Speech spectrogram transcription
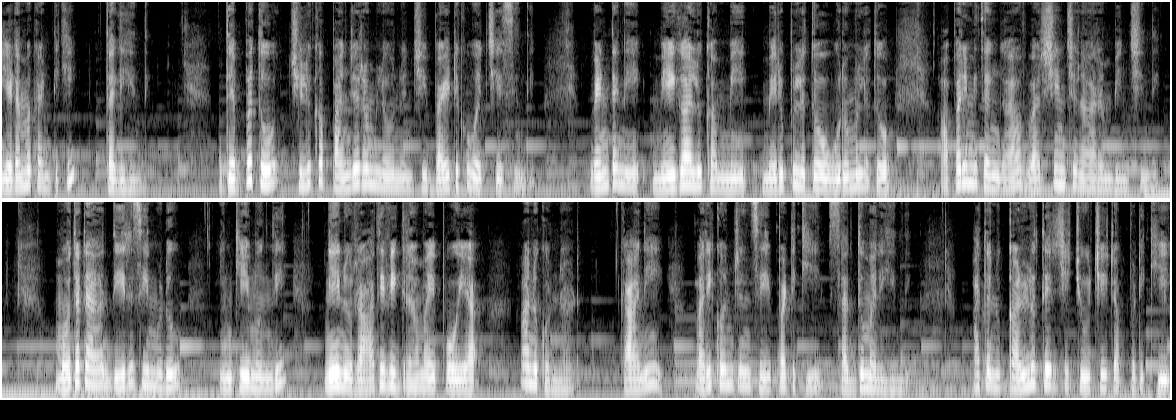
ఎడమ కంటికి తగిలింది. దెబ్బతో చిలుక పంజరంలో నుంచి బయటకు వచ్చేసింది. వెంటనే మేఘాలు కమ్మి మెరుపులతో ఉరుములతో అపరిమితంగా వర్షించనారంభించింది. మొదట ధీరసీముడు ఇంకేముంది? నేను రాతి విగ్రహం అయిపోయా అనుకున్నాడు. కానీ మరికొంచెం సేపటికి సద్దుమనిగింది అతను కళ్ళు తెరిచి చూచేటప్పటికీ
